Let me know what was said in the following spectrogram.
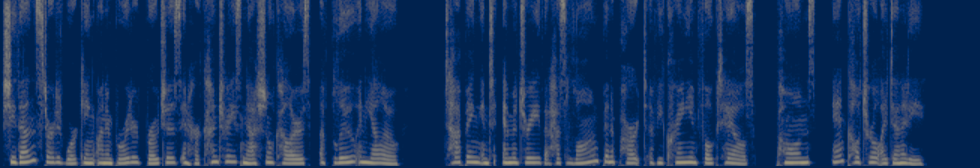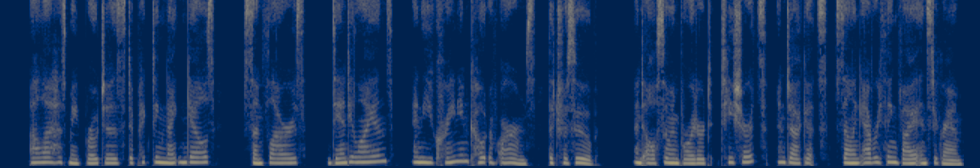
She then started working on embroidered brooches in her country's national colors of blue and yellow, tapping into imagery that has long been a part of Ukrainian folk tales, poems, and cultural identity. Alla has made brooches depicting nightingales, sunflowers, dandelions, and the Ukrainian coat of arms, the tryzub, and also embroidered t shirts and jackets, selling everything via Instagram.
